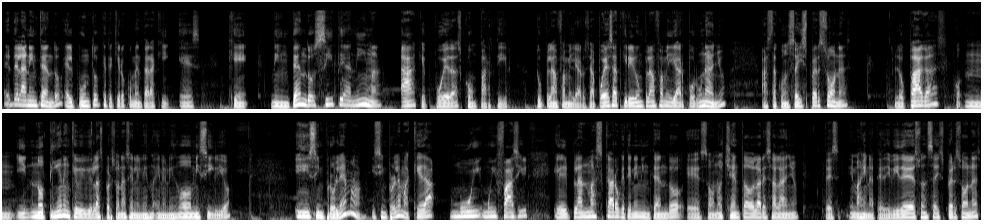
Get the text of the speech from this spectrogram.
de la Nintendo. El punto que te quiero comentar aquí es que Nintendo sí te anima a que puedas compartir tu plan familiar. O sea, puedes adquirir un plan familiar por un año, hasta con seis personas, lo pagas mm, y no tienen que vivir las personas en el, mismo, domicilio. Y sin problema, y sin problema, queda muy, muy fácil. El plan más caro que tiene Nintendo eh, son 80 dólares al año. Entonces, imagínate, divide eso en seis personas.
